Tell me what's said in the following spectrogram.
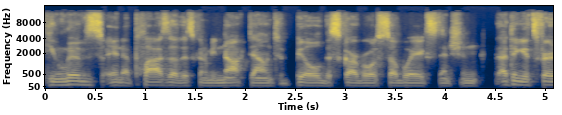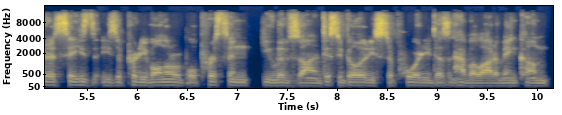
He lives in a plaza that's going to be knocked down to build the Scarborough subway extension. I think it's fair to say he's, he's a pretty vulnerable person. He lives on disability support. He doesn't have a lot of income.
